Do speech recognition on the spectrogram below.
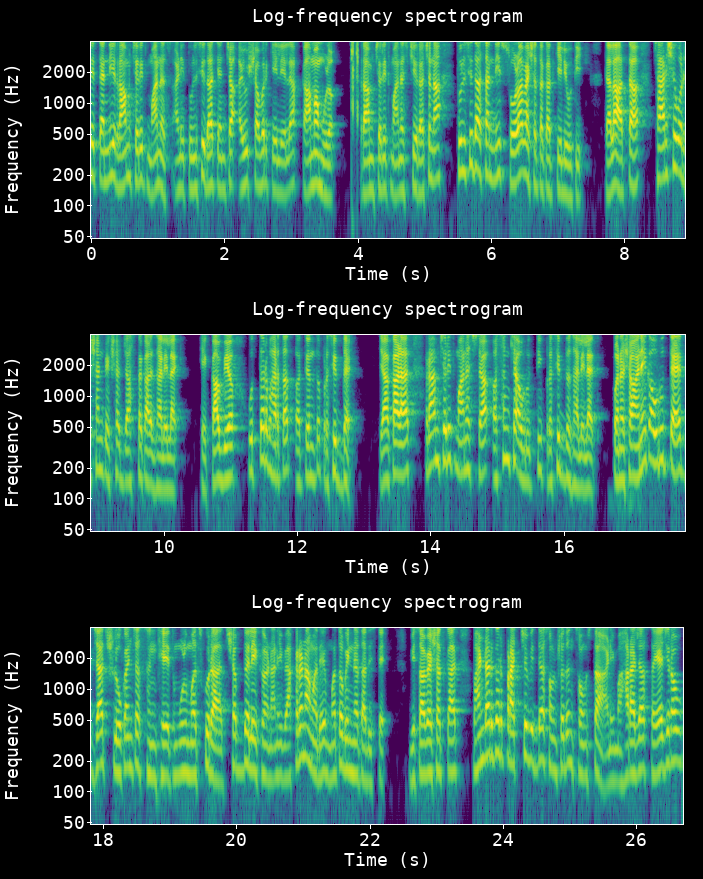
ते त्यांनी रामचरित मानस आणि तुलसीदास यांच्या आयुष्यावर केलेल्या कामामुळं. रामचरित मानसची रचना तुलसीदासांनी सोळाव्या शतकात केली होती. त्याला आता चारशे वर्षांपेक्षा जास्त काळ झालेला आहे. हे काव्य उत्तर भारतात अत्यंत प्रसिद्ध आहे. या काळात रामचरित मानसच्या असंख्य आवृत्ती प्रसिद्ध झालेल्या आहेत. पण अशा अनेक आवृत्त्या आहेत ज्यात श्लोकांच्या संख्येत मूळ मजकुरात शब्दलेखन आणि व्याकरणामध्ये मतभिन्नता दिसते. विसाव्या शतकात भांडारकर प्राच्यविद्या संशोधन संस्था आणि महाराजा सयाजीराव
